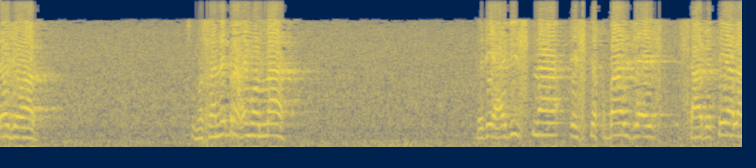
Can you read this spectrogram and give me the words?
یو جواب چې مصنف رحم الله د دې حدیث نه استقبال جائز ثابتې علی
